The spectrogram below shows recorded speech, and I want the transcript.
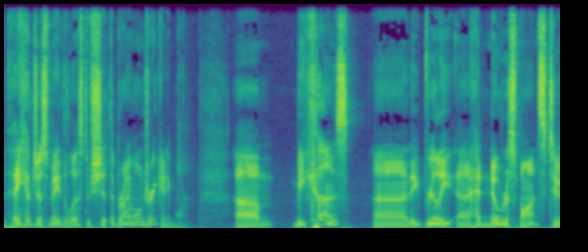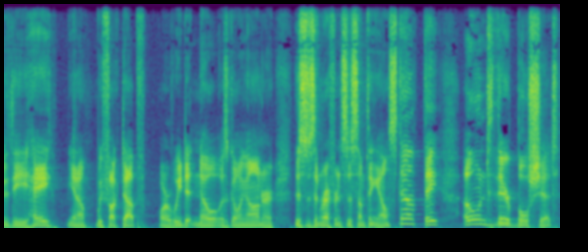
they have just made the list of shit that Brian won't drink anymore um, because uh, they really uh, had no response to the hey, you know, we fucked up or we didn't know what was going on or this is in reference to something else. No, they owned their bullshit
